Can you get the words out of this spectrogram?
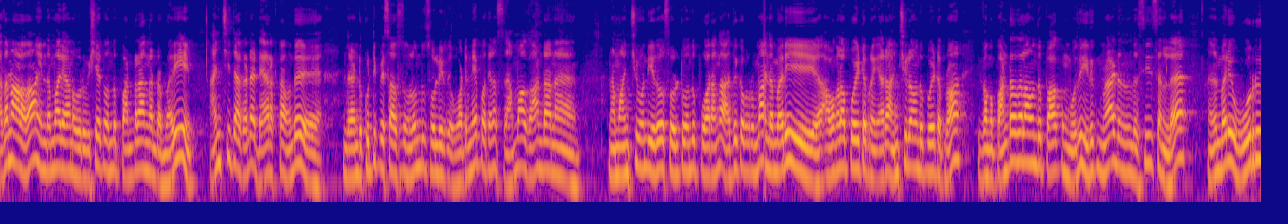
அதனால தான் இந்த மாதிரியான ஒரு விஷயத்தை வந்து பண்ணுறாங்கன்ற மாதிரி அஞ்சிதா கிட்ட டேரெக்டாக வந்து இந்த ரெண்டு குட்டி பிசாசுகள் வந்து சொல்லிடுது. உடனே பார்த்தீங்கன்னா செம காண்டான நம்ம அஞ்சு வந்து ஏதோ சொல்லிட்டு வந்து போகிறாங்க அதுக்கப்புறமா இந்த மாதிரி அவங்களாம் போயிட்ட அப்புறம் யாரோ அஞ்சுலாம் வந்து போயிட்ட அப்புறம் இவங்க பண்ணுறதெல்லாம் வந்து பார்க்கும்போது இதுக்கு முன்னாடி இந்த சீசனில் அந்த மாதிரி ஒரு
